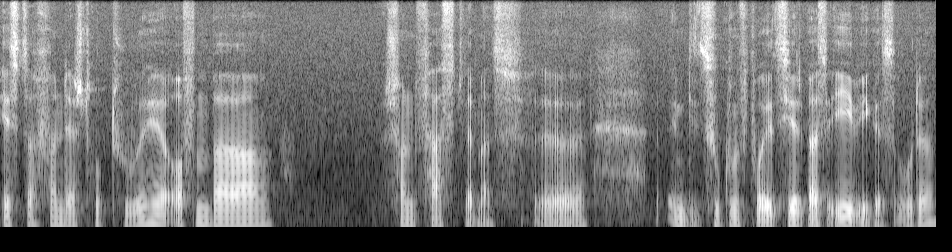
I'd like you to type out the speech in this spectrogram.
ist doch von der Struktur her offenbar schon fast, wenn man es äh, in die Zukunft projiziert, was Ewiges, oder?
